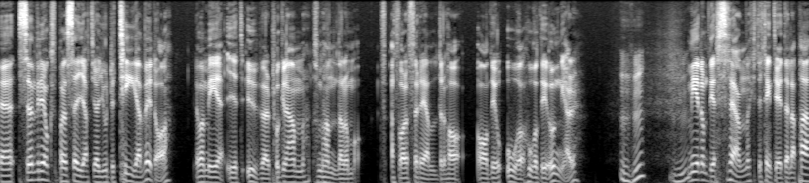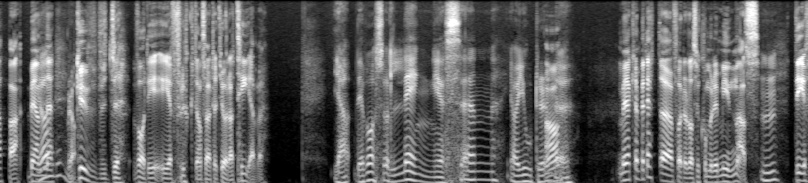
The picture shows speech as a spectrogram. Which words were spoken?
podd. Eh, sen vill jag också bara säga att jag gjorde TV idag. Jag var med i ett UR-program som handlar om att vara förälder och ha ADHD-ungar. Mhm. Mer om det sen, det tänkte jag i Della Pappa. Men Ja, det gud vad det är fruktansvärt att göra TV. Ja, det var så länge sedan jag gjorde det Ja. nu. Men jag kan berätta för dig då så kommer du minnas. Mm. Det är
